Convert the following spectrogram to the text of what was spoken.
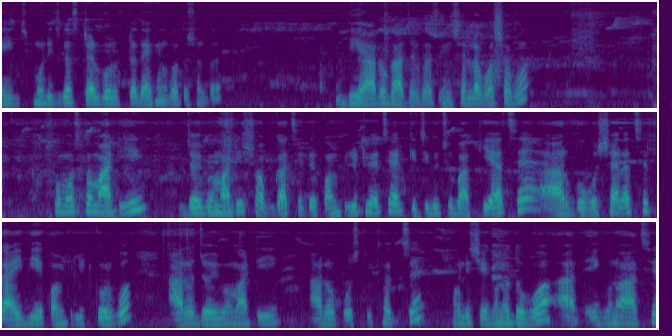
এই মরিচ গাছটার গোলটা দেখেন কত সুন্দর। দিয়ে আরও গাজর গাছ ইনশাল্লাহ বসাবো। সমস্ত মাটি, জৈব মাটি সব গাছেতে কমপ্লিট হয়েছে, আর কিছু কিছু বাকি আছে, আর গোবর সার আছে, তাই দিয়ে কমপ্লিট করব। আরও জৈব মাটি আরও প্রস্তুত হচ্ছে। হলে সেগুলো দেবো। আর এইগুলো আছে,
